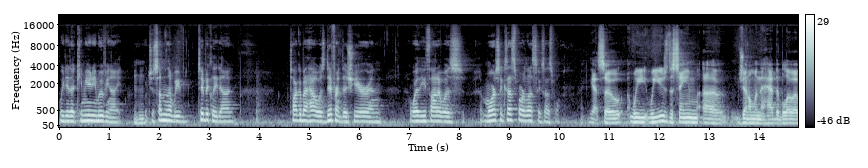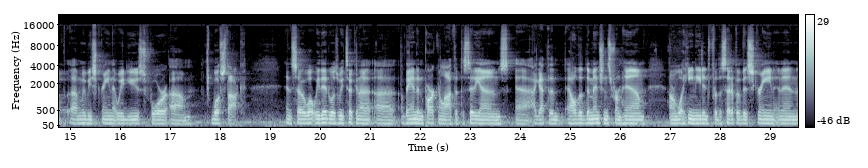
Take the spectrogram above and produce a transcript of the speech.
We did a community movie night, which is something that we've typically done. Talk about how it was different this year and whether you thought it was more successful or less successful. yeah so we we used the same uh, gentleman that had the blow up uh, movie screen that we'd used for um, Wolfstock And so what we did was we took an a, a abandoned parking lot that the city owns. Uh, I got the all the dimensions from him on what he needed for the setup of his screen, and then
